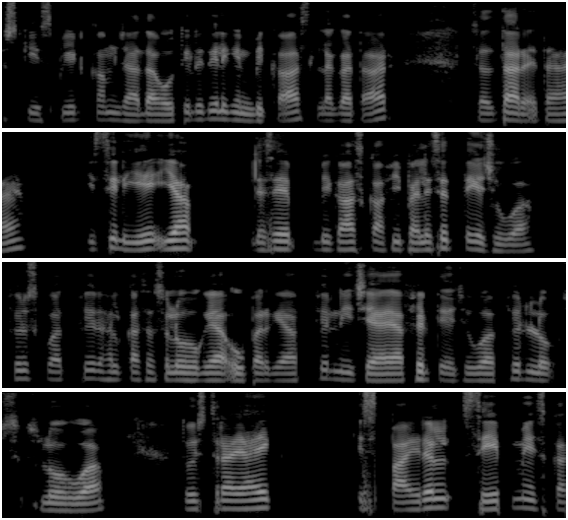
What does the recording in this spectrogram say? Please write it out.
उसकी स्पीड कम ज़्यादा होती रहती है, लेकिन विकास लगातार चलता रहता है। इसीलिए यह जैसे विकास काफ़ी पहले से तेज़ हुआ, फिर उसके बाद फिर हल्का सा स्लो हो गया, ऊपर गया, फिर नीचे आया, फिर तेज़ हुआ, फिर लो स्लो हुआ। तो इस तरह यह एक स्पायरल शेप में इसका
